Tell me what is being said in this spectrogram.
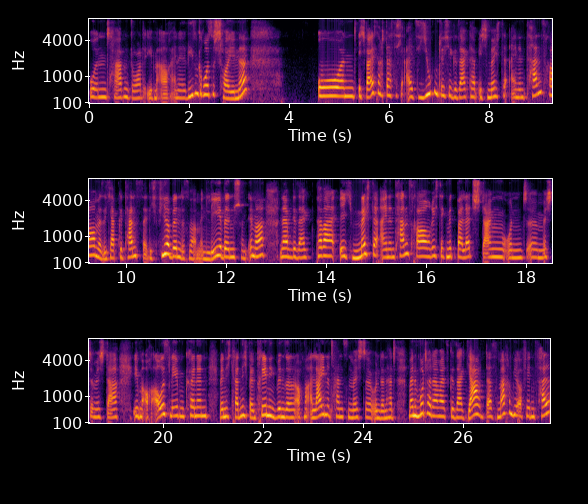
und haben dort eben auch eine riesengroße Scheune. Und ich weiß noch, dass ich als Jugendliche gesagt habe, ich möchte einen Tanzraum. Also ich habe getanzt, seit ich vier bin. Das war mein Leben schon immer. Und habe gesagt, Papa, ich möchte einen Tanzraum richtig mit Ballettstangen und äh, möchte mich da eben auch ausleben können, wenn ich gerade nicht beim Training bin, sondern auch mal alleine tanzen möchte. Und dann hat meine Mutter damals gesagt, ja, das machen wir auf jeden Fall,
